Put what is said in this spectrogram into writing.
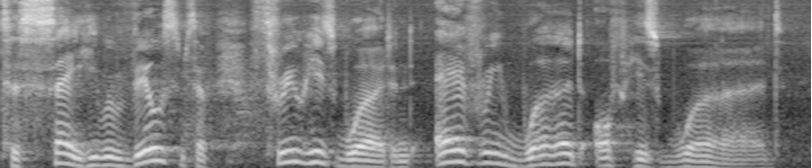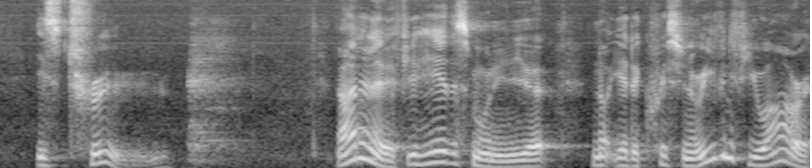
to say. He reveals himself through his word, and every word of his word is true. Now, I don't know if you're here this morning you're not yet a Christian, or even if you are a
